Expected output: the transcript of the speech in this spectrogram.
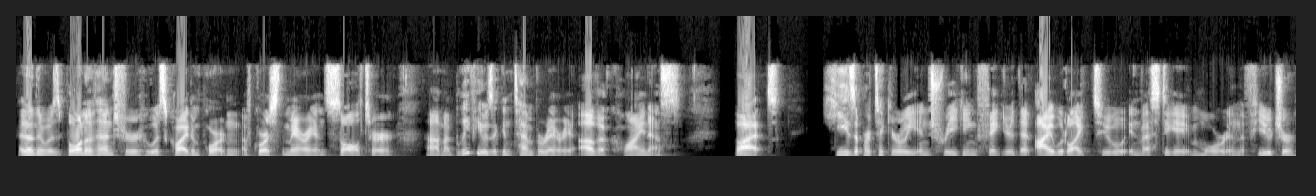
And then there was Bonaventure, who was quite important. Of course, the Marian Psalter. Um, I believe he was a contemporary of Aquinas, but he's a particularly intriguing figure that I would like to investigate more in the future.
